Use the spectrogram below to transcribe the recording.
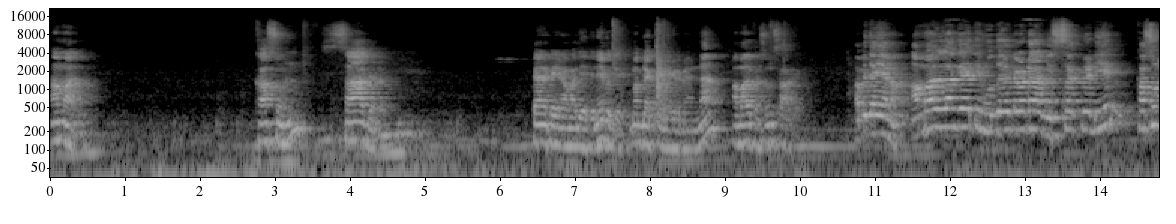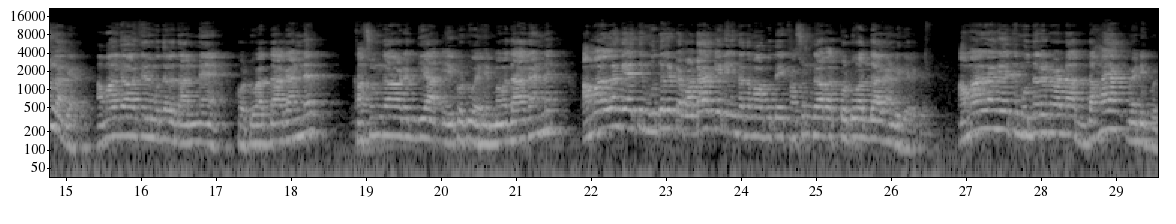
අමල්. කසුන්, සාගර. පැන පේනවා මදියට නේ පුතේ. මම බ්ලැක් පෙන් එකට පෙන්නන්න. අමල්, කසුන්, සාගර. අපි දැන් යනවා. අමල් ළඟ ඇති මුදලට වඩා 20ක් වැඩියෙන් කසුන් ළඟ ඇති. අමල් ගාව තියෙන මුදල දන්නේ කොටුවක් දාගන්න. කසුන් ගාවට ගියා ඒ කොටුව එහෙම්මම දාගන්න. අමල් ළඟ ඇති මුදලට වඩා කියන හින්දා තමයි පුතේ කසුන් ගාවත් කොටුවක් දාගන්න කියලා කිව්වේ. අමල් ළඟ ඇති මුදලට වඩා 10ක් වැඩිපුර.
